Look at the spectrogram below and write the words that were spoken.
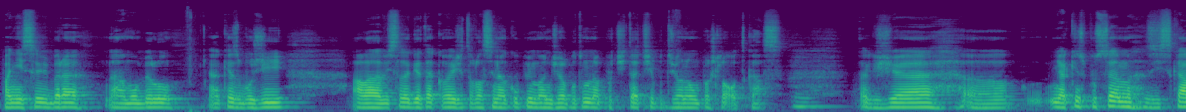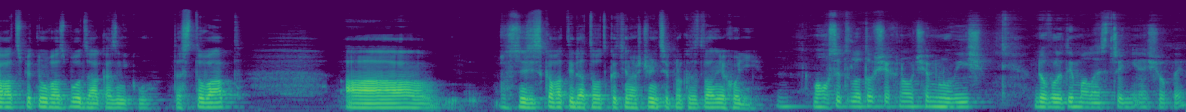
paní si vybere na mobilu nějaké zboží, ale výsledek je takový, že to vlastně nakoupí manžel potom na počítači, protože on mu pošle odkaz. Hmm. Takže uh, nějakým způsobem získávat zpětnou vazbu od zákazníků, testovat a vlastně získávat ty data, odkud ti návštěvníci prokazatelně chodí. Hmm. Mohou si tohle všechno, o čem mluvíš, dovolit ty malé střední e-shopy?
